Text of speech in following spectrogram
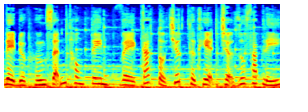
để được hướng dẫn thông tin về các tổ chức thực hiện trợ giúp pháp lý.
